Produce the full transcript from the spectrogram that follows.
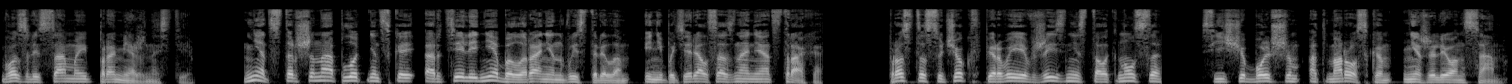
возле самой промежности. Нет, старшина плотницкой артели не был ранен выстрелом и не потерял сознание от страха. Просто сучок впервые в жизни столкнулся с еще большим отморозком, нежели он сам.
